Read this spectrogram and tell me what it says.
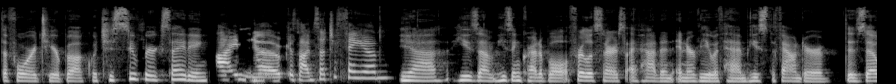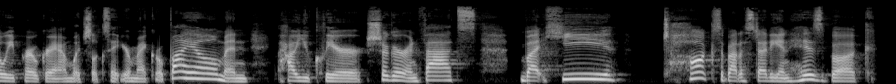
the foreword to your book, which is super exciting. I know because I'm such a fan. Yeah, he's um he's incredible. For listeners, I've had an interview with him. He's the founder of the Zoe program, which looks at your microbiome and how you clear sugar and fats. But he talks about a study in his book,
